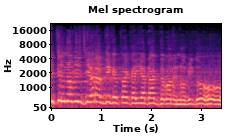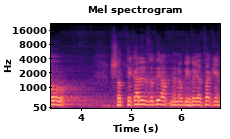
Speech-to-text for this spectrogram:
ইতিম নবীর চেহারার দিকে তাকাইয়া ডাকতে বলে, নবী গো, সত্যিকারের যদি আপনি নবী হইয়া থাকেন,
